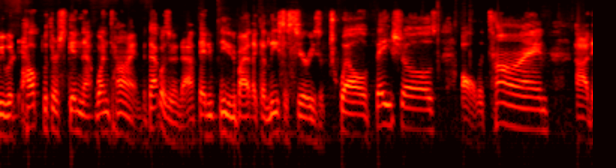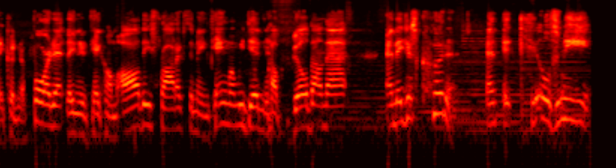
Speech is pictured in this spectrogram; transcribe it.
We would help with their skin that one time, but that wasn't enough. They needed to buy like at least a series of 12 facials all the time. Uh, they couldn't afford it. They needed to take home all these products to maintain what we did and help build on that. And they just couldn't. And it kills me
